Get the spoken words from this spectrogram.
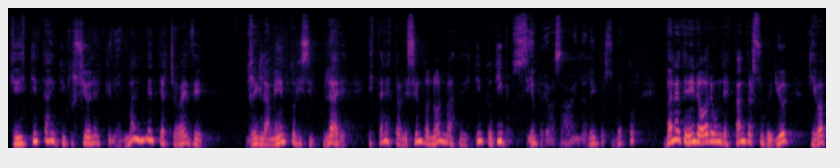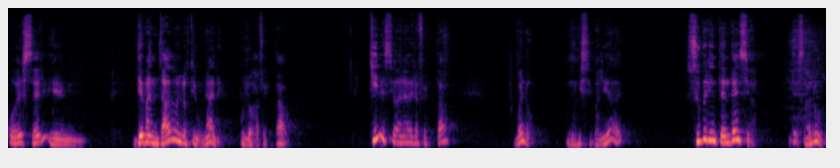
que distintas instituciones que normalmente a través de reglamentos y circulares están estableciendo normas de distinto tipo, siempre basadas en la ley, por supuesto, van a tener ahora un estándar superior que va a poder ser em, demandado en los tribunales por los afectados. ¿Quiénes se van a ver afectados? Bueno, municipalidades, superintendencias de salud,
